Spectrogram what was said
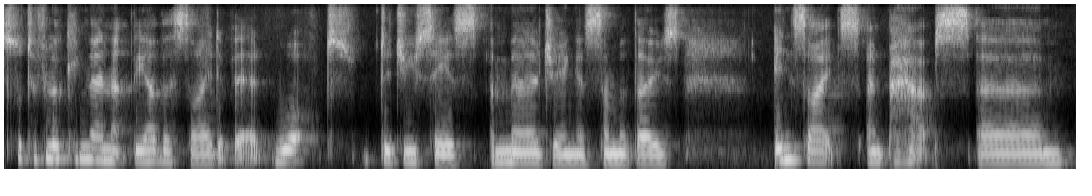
sort of looking then at the other side of it, what did you see as emerging as some of those insights and perhaps um,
